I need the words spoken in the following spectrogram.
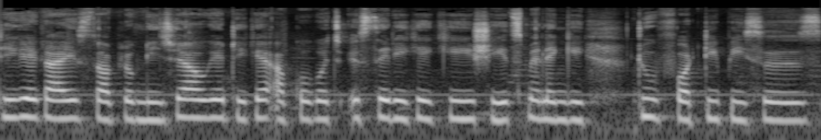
ठीक है गाइस तो आप लोग नीचे आओगे, ठीक है? आपको कुछ इस तरीके की शीट्स मिलेंगी। टू फोर्टी पीसेस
